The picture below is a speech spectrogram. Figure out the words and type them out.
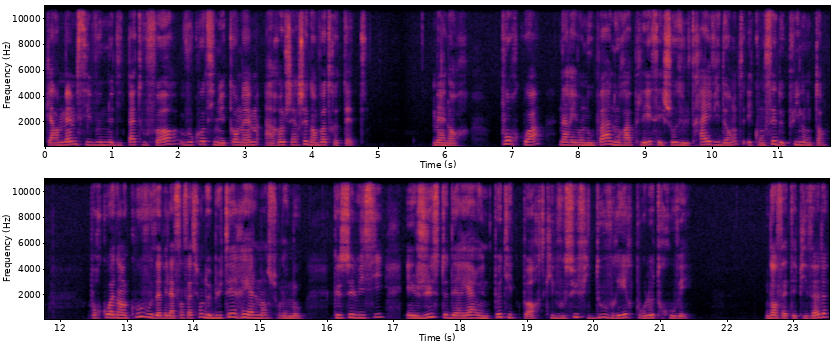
Car même si vous ne le dites pas tout fort, vous continuez quand même à rechercher dans votre tête. Mais alors, pourquoi n'arrivons-nous pas à nous rappeler ces choses ultra évidentes et qu'on sait depuis longtemps? Pourquoi d'un coup vous avez la sensation de buter réellement sur le mot? Que celui-ci est juste derrière une petite porte qu'il vous suffit d'ouvrir pour le trouver. Dans cet épisode,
